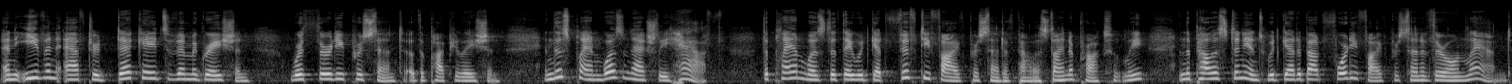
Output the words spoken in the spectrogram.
and even after decades of immigration, were 30% of the population. And this plan wasn't actually half. The plan was that they would get 55% of Palestine, approximately, and the Palestinians would get about 45% of their own land.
